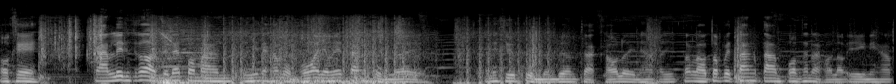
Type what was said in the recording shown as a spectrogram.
โอเค การเล่นก็จะได้ประมาณนี้นะครับผม เพราะว่ายังไม่ได้ตั้งปุ่มเลย อันนี้คือปุ่มเดิมๆจากเขาเลยนะครับ อันนี้ต้องเราต้องไปตั้งตามความถนัดของเราเองนะครับ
